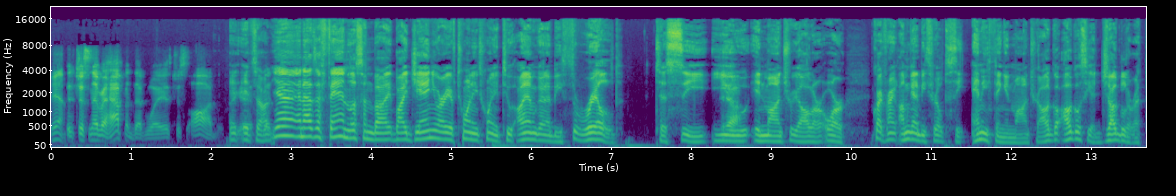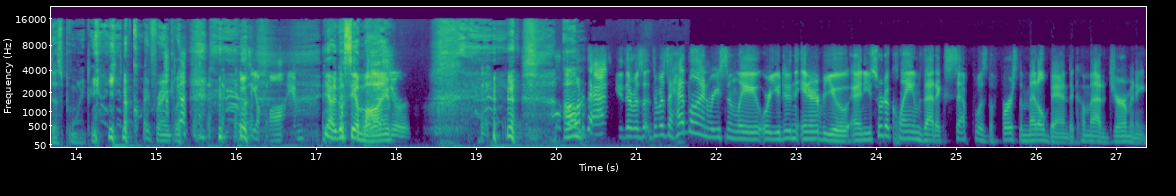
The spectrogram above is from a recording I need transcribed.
Yeah. it just never happened that way. It's just odd. I It- guess, it's but- odd. Yeah, and as a fan, listen, by by January of 2022, I am going to be thrilled to see you in Montreal, or or quite frankly, I'm going to be thrilled to see anything in Montreal. I'll go I'll go see a juggler at this point. you know, quite frankly, Go see a mime. yeah, I'll go see a Well, that's mime. your- I Um, wanted to ask you there was a, there was a headline recently where you did an interview and you sort of claimed that Accept was the first metal band to come out of Germany,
